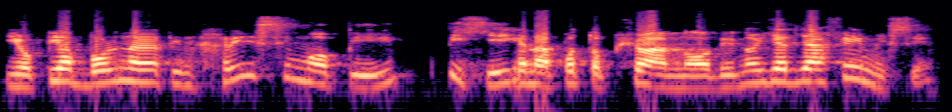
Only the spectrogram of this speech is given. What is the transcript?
η οποία μπορεί να την χρησιμοποιεί, π.χ. για να πω το πιο ανώδυνο, για διαφήμιση.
